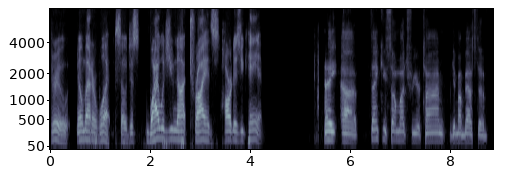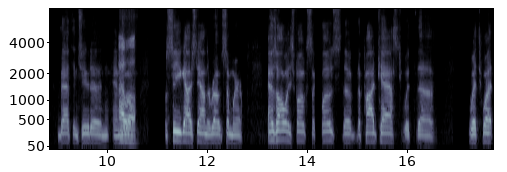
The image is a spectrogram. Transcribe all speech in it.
through no matter what. So just why would you not try as hard as you can? Hey, uh thank you so much for your time. Give my best to Beth and Judah and, and I we'll, will. we'll see you guys down the road somewhere as always, folks, I close the the podcast with uh, with what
